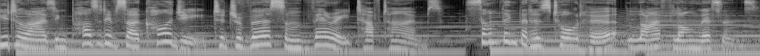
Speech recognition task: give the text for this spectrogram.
utilising positive psychology to traverse some very tough times. Something that has taught her lifelong lessons.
